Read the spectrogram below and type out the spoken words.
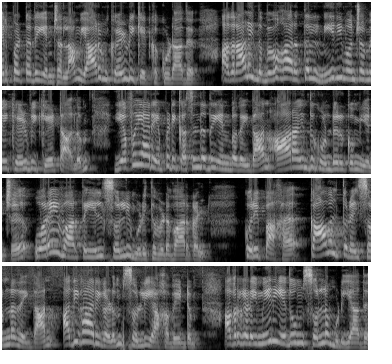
ஏற்பட்டது என்றெல்லாம் யாரும் கேள்வி கேட்கக்கூடாது. அதனால் இந்த விவகாரத்தில் நீதிமன்றமே கேள்வி கேட்டாலும் எஃப்ஐஆர் எப்படி கசிந்தது என்பதை தான் ஆராய்ந்து கொண்டிருக்கும் என்று ஒரே வார்த்தையில் சொல்லி முடித்து விடுவார்கள். குறிப்பாக காவல்துறை சொன்னதை தான் அதிகாரிகளும் சொல்லியாக வேண்டும். அவர்களை மீறி எதுவும் சொல்ல முடியாது.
